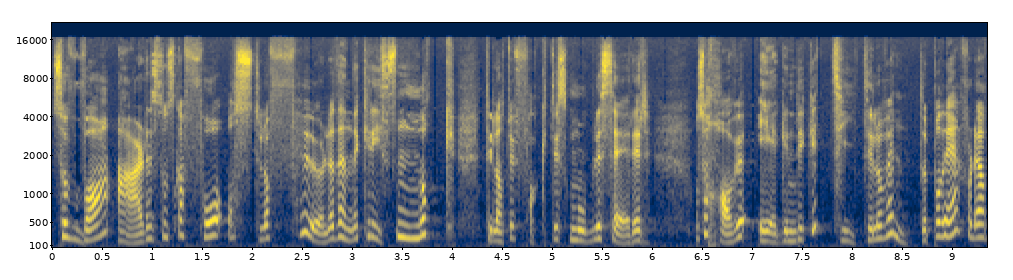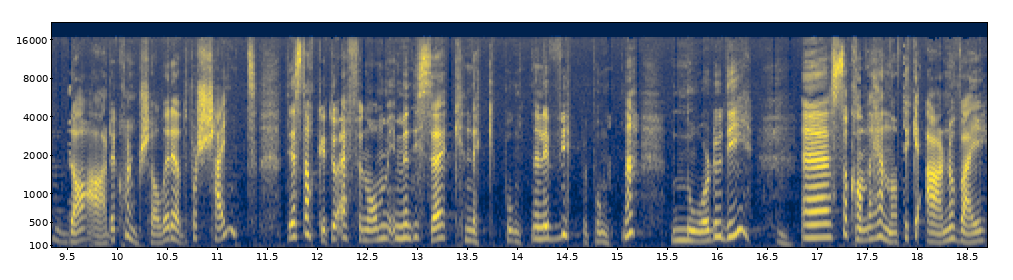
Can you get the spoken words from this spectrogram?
Så hva er det som skal få oss til å føle denne krisen nok til at vi faktisk mobiliserer? Og så har vi jo egentlig ikke tid til å vente på det, for da er det kanskje allerede for seint. Det snakket jo FN om med disse knekkpunktene, eller vippepunktene. Når du de, eh, så kan det hende at det ikke er noe vei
